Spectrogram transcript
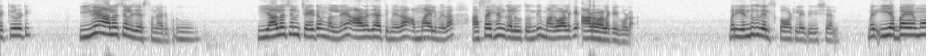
సెక్యూరిటీ? ఇవే ఆలోచనలు చేస్తున్నారు ఇప్పుడు. ఈ ఆలోచనలు చేయడం వల్లనే ఆడజాతి మీద అమ్మాయిల మీద అసహ్యం కలుగుతుంది మగవాళ్ళకి ఆడవాళ్ళకి కూడా. మరి ఎందుకు తెలుసుకోవట్లేదు ఈ విషయాలు? మరి ఈ అబ్బాయి ఏమో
